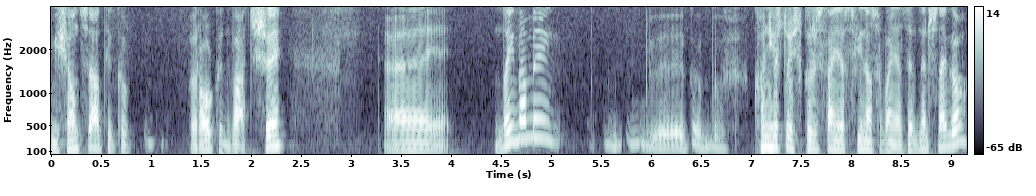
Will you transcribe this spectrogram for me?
miesiąca, tylko rok, dwa, trzy. E, no i mamy e, konieczność skorzystania z finansowania zewnętrznego,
